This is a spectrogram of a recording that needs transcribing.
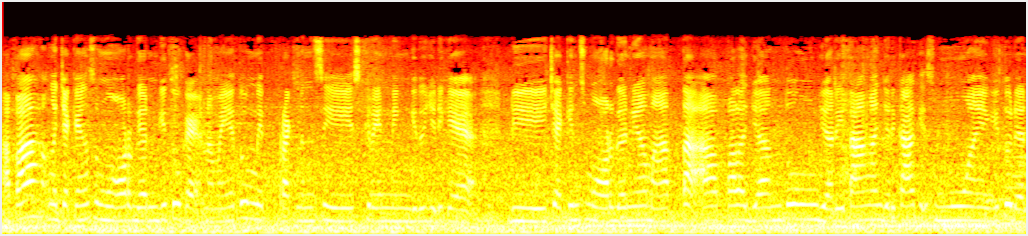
apa ngecek yang semua organ gitu kayak namanya tuh mid pregnancy screening gitu. Jadi kayak dicekin semua organnya mata apalah jantung jari tangan jari kaki semuanya gitu. Dan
